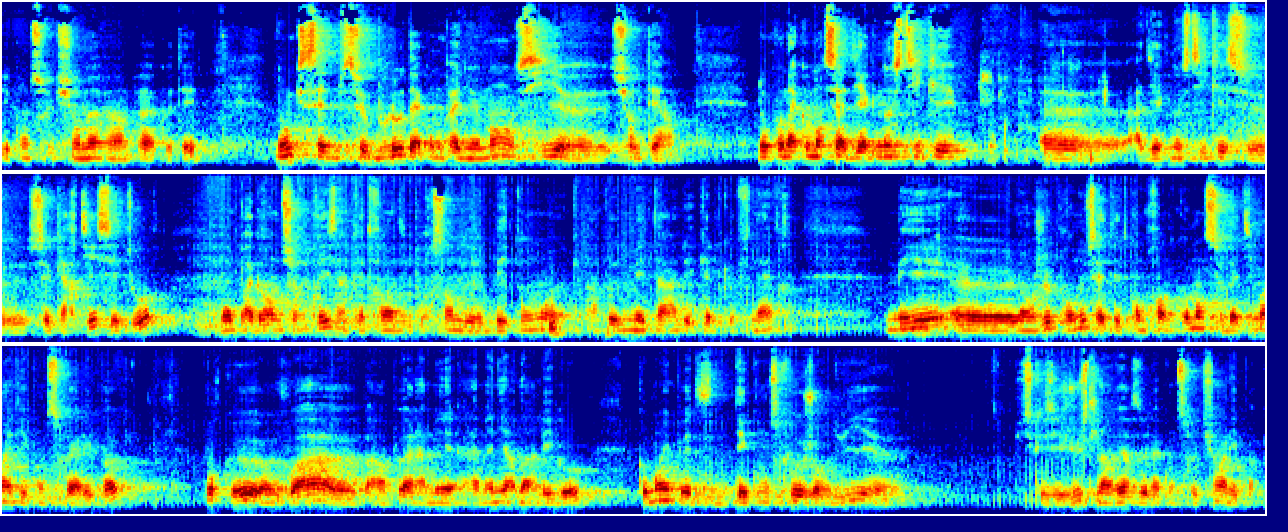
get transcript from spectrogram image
les, constructions neuves un peu à côté. Donc c'est ce boulot d'accompagnement aussi euh, sur le terrain. Donc on a commencé à diagnostiquer, euh, à diagnostiquer ce, quartier, ces tours. Bon, pas grande surprise, 90% hein, de béton, euh, un peu de métal et quelques fenêtres. Mais euh, l'enjeu pour nous, ça a été de comprendre comment ce bâtiment a été construit à l'époque, pour qu'on voit bah, un peu à la, manière d'un Lego, comment il peut être déconstruit aujourd'hui, puisque c'est juste l'inverse de la construction à l'époque.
